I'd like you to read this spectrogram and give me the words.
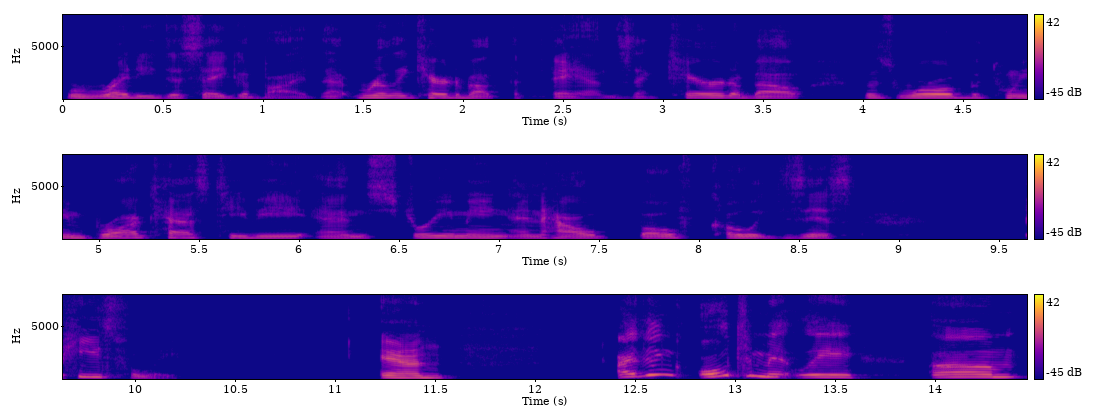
were ready to say goodbye, that really cared about the fans, that cared about this world between broadcast TV and streaming and how both coexist peacefully. And I think ultimately, um,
